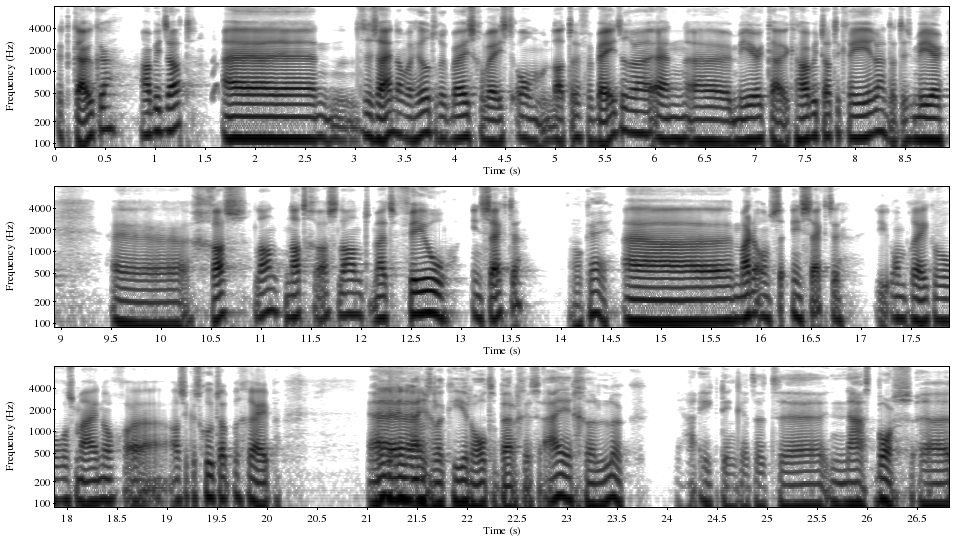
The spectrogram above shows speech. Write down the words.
het kuikenhabitat. En ze zijn dan wel heel druk bezig geweest om dat te verbeteren en meer kuikenhabitat te creëren. Dat is meer grasland, nat grasland met veel insecten. Oké. Uh, maar de insecten, die ontbreken volgens mij nog, uh, als ik het goed heb begrepen. Ja, en, en Eh, eigenlijk hier Holtenberg is eigenlijk, ja, ik denk dat het eh, naast bos eh,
